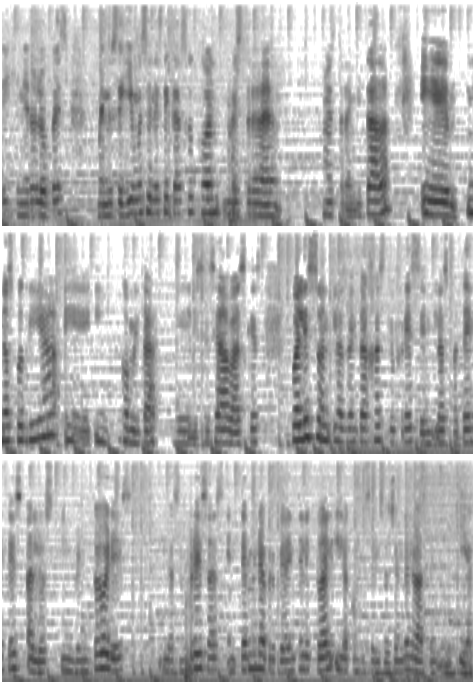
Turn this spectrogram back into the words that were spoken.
ingeniero López. Bueno, seguimos en este caso con nuestra nuestra invitada. Eh, ¿Nos podría eh, comentar, eh, licenciada Vázquez, cuáles son las ventajas que ofrecen las patentes a los inventores y las empresas en términos de propiedad intelectual y la comercialización de nuevas tecnologías?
